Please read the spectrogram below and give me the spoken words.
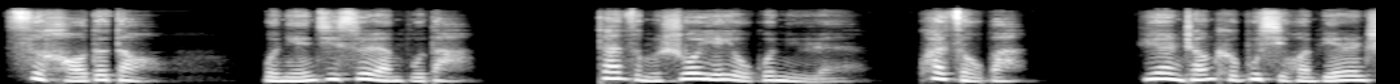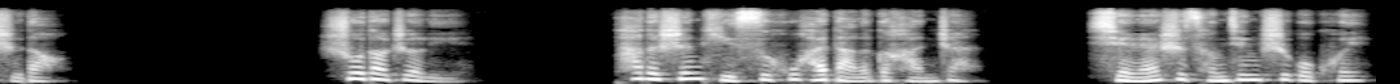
自豪的道：“我年纪虽然不大，但怎么说也有过女人。快走吧，院长可不喜欢别人迟到。”说到这里，他的身体似乎还打了个寒战，显然是曾经吃过亏。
